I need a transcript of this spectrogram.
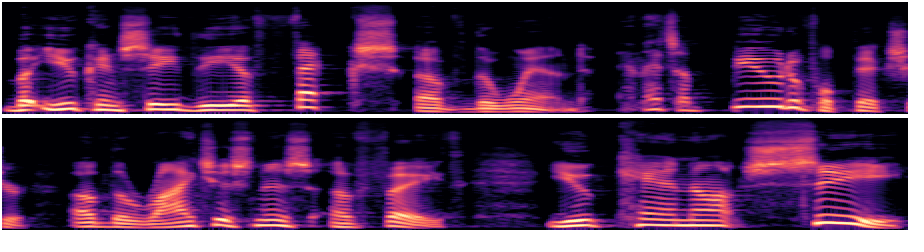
but you can see the effects of the wind. And that's a beautiful picture of the righteousness of faith. You cannot see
